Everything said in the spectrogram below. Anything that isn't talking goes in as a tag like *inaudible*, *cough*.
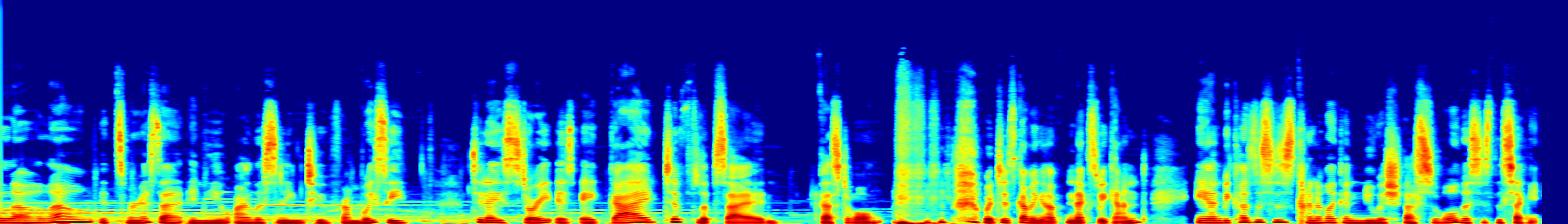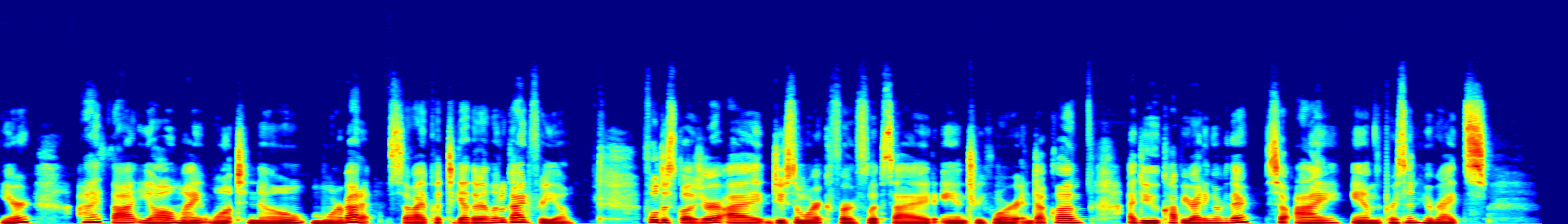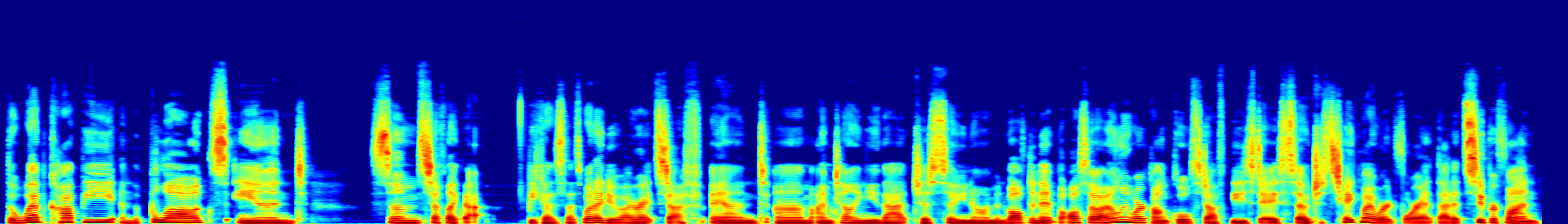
Hello, hello. It's Marissa, and you are listening to From Boise. Today's story is a guide to Flipside Festival, *laughs* which is coming up next weekend. And because this is kind of like a newish festival, this is the second year, I thought y'all might want to know more about it. So I put together a little guide for you. Full disclosure, I do some work for Flipside and Treefort and Duck Club. I do copywriting over there. So I am the person who writes the web copy and the blogs and some stuff like that because that's what I do. I write stuff. And um, I'm telling you that just so you know I'm involved in it. But also, I only work on cool stuff these days. So just take my word for it that it's super fun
